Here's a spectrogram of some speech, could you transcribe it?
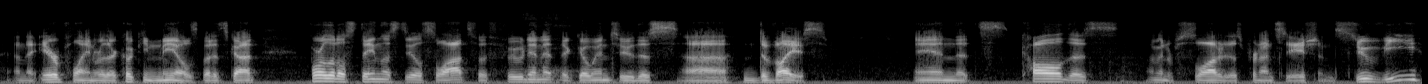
on the airplane where they're cooking meals, but it's got four little stainless steel slots with food in it that go into this uh, device, and it's called this. I'm going to slaughter this pronunciation. Sous vide,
